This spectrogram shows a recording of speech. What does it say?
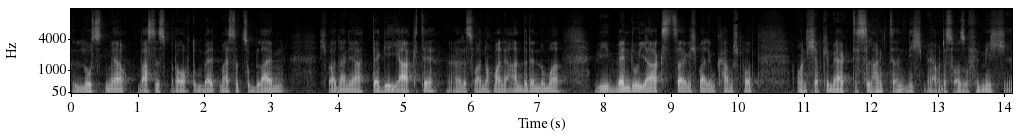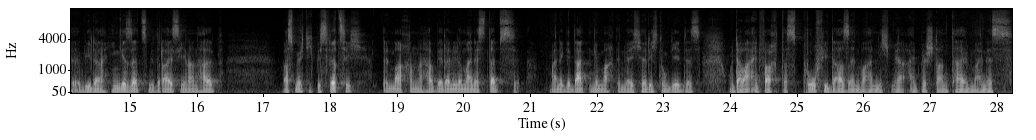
Lust mehr, was es braucht, um Weltmeister zu bleiben. Ich war dann ja der Gejagte. Ja, das war nochmal eine andere Nummer, wie wenn du jagst, sage ich mal im Kampfsport. Und ich habe gemerkt, das langt dann nicht mehr. Und das war so für mich äh, wieder hingesetzt mit 30,5. Was möchte ich bis 40 denn machen? Habe mir dann wieder meine Steps meine Gedanken gemacht, in welche Richtung geht es. Und da war einfach das Profi-Dasein war nicht mehr ein Bestandteil meines,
